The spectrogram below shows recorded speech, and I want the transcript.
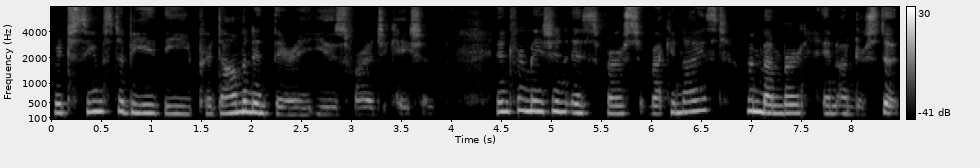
which seems to be the predominant theory used for education. Information is first recognized, remembered, and understood.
